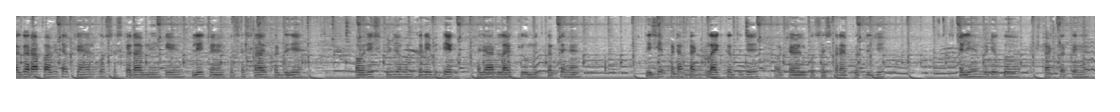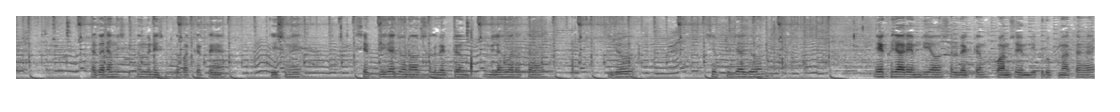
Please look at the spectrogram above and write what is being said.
अगर आप अभी तक चैनल को सब्सक्राइब नहीं किए हैं, प्लीज़ चैनल को सब्सक्राइब कर दीजिए और इस वीडियो हम करीब एक हज़ार लाइक की उम्मीद करते हैं। इसे फटाफट लाइक कर दीजिए और चैनल को सब्सक्राइब कर दीजिए। चलिए हम वीडियो को स्टार्ट करते हैं। अगर हम इसकी कम्बिनेशन की बात करते हैं तो इसमें सेप्टिजा जोन और सलवेक्टम मिला हुआ रहता है, जो सेप्टिजा जोन एक हज़ार एम और सलवेक्टम पाँच सौ एम के रूप में आता है।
